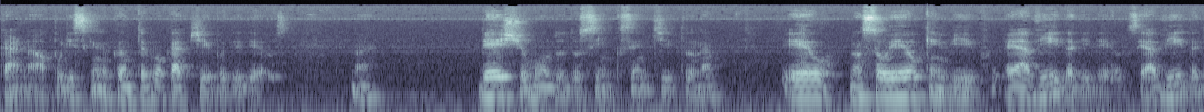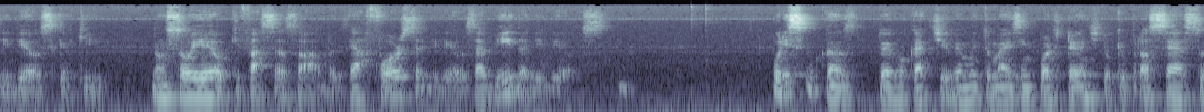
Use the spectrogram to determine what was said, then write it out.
carnal. Por isso que no canto evocativo de Deus. Né? Deixe o mundo dos cinco sentidos. Né? Eu, não sou eu quem vivo, é a vida de Deus, é a vida de Deus que aqui. Não sou eu que faço as obras, é a força de Deus, a vida de Deus. Por isso que o do evocativo é muito mais importante do que o processo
